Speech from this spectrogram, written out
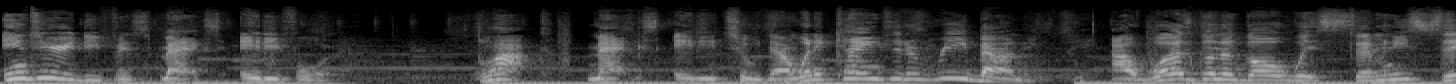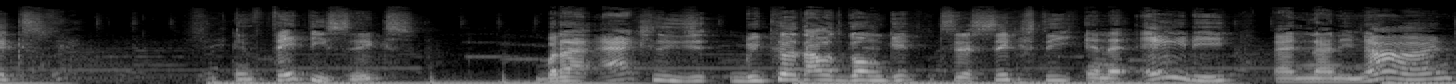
Interior defense, max 84. Block, max 82. Now, when it came to the rebounding, I was gonna go with 76 and 56, but I actually, because I was gonna get to 60 and an 80 at 99,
